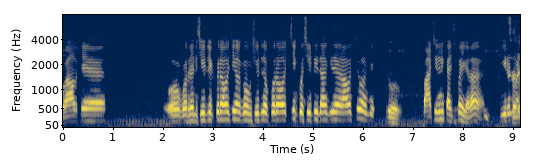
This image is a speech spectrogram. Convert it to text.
వాళ్ళకి ఒక రెండు సీట్లు ఎక్కువ రావచ్చు వాళ్ళకి ఒక సీటు తక్కువ రావచ్చు ఇంకో సీటు దానికి రావచ్చు ఇప్పుడు పార్టీలన్నీ కలిసిపోయాయి కదా. ఈ రెండు సరే.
